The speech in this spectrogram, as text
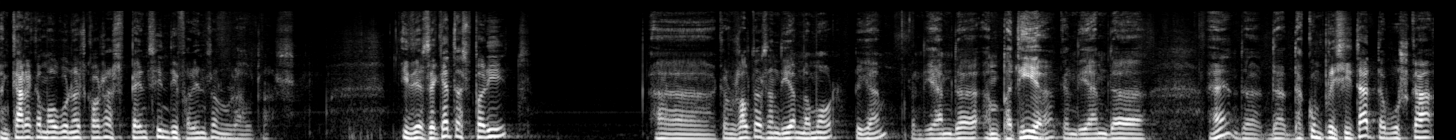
encara que en algunes coses pensin diferents a nosaltres. I des d'aquest esperit, eh, que nosaltres en diem d'amor, diguem, que en diem d'empatia, que en diem de, eh, de, de, de complicitat, de buscar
